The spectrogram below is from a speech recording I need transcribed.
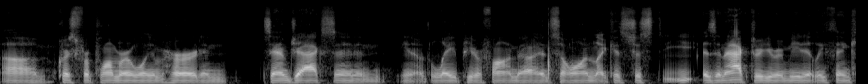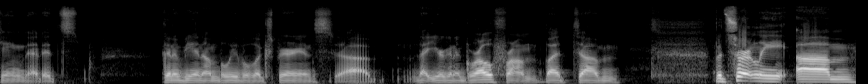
um, Christopher Plummer, William Hurt, and Sam Jackson, and you know, the late Peter Fonda, and so on, like it's just you, as an actor, you're immediately thinking that it's going to be an unbelievable experience uh, that you're going to grow from. But um, but certainly, um,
